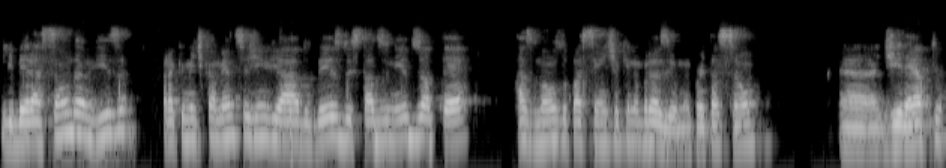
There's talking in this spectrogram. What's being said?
liberação da Anvisa para que o medicamento seja enviado desde os Estados Unidos até as mãos do paciente aqui no Brasil, uma importação é, direto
